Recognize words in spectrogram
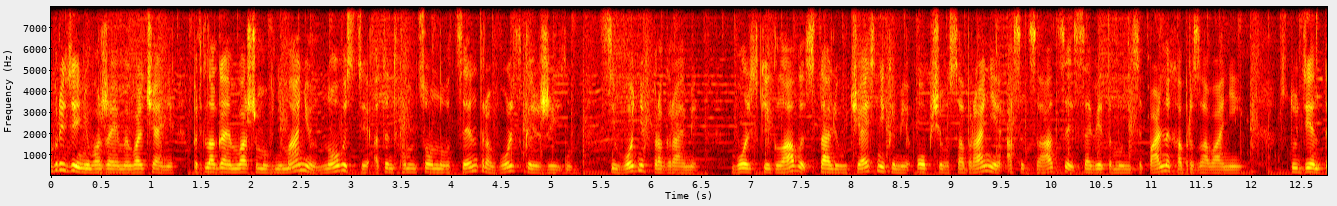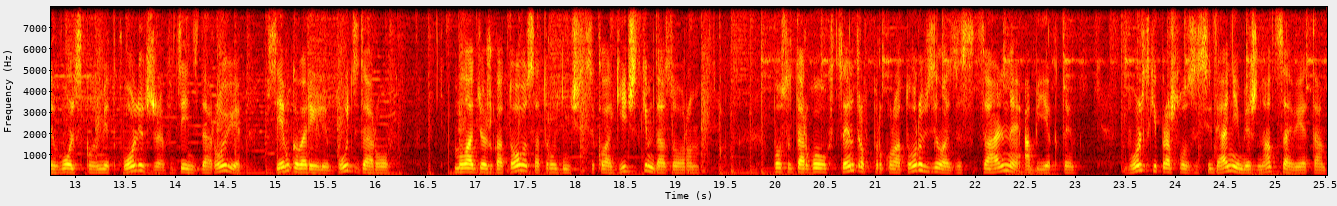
Добрый день, уважаемые вольчане! Предлагаем вашему вниманию новости от информационного центра «Вольская жизнь». Сегодня в программе Вольские главы стали участниками общего собрания Ассоциации Совета муниципальных образований. Студенты Вольского медколледжа в День здоровья всем говорили «Будь здоров!». Молодежь готова сотрудничать с экологическим дозором. После торговых центров прокуратура взялась за социальные объекты. В Вольске прошло заседание Межнадсовета.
